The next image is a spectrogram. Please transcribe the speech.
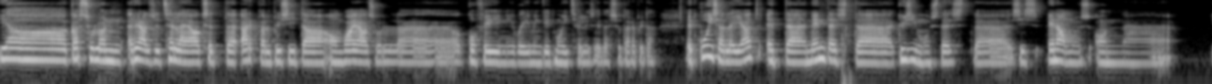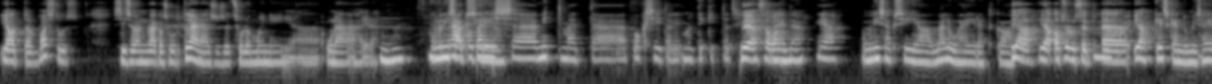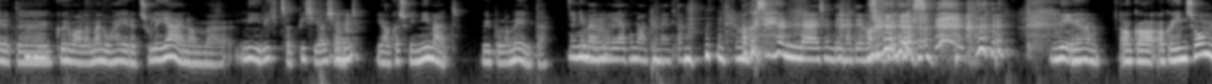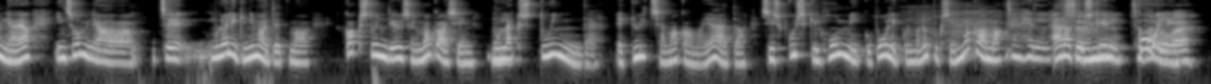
ja kas sul on reaalselt selle jaoks, et ärkvel püsida, on vaja sul äh, kofeiini või mingeid muid selliseid asju tarbida. et kui sa leiad, et äh, nendest äh, küsimustest äh, siis enamus on äh, jaatav vastus, siis on väga suur tõenäosus, et sul on mõni äh, unehäire. Mhm. Mul praegu päris äh, mitmed äh, boksid olid mul tikitud. jah, sama. jah, ma lisaks siia mäluhäired ka. ja, ja absoluutselt mm, -hmm. äh, jah, keskendumisihäirete mm Mhm. -hmm. kõrvale mäluhäired, sul ei jää enam äh, nii lihtsad pisiasjad mm Mhm. -hmm. ja kasvõi nimed võib-olla meelde. no nimed mm Mhm. -hmm. mul ei jää kunagi meelde. aga see on, see on teine teema. nii. aga, aga insomnia jah, insomnia, see, mul oligi niimoodi, et ma kaks tundi öösel magasin, mul Mhm. läks tunde, et üldse magama jääda, siis kuskil hommikupoolikul ma lõpuks jäin magama, see on hell. äratuskell kooli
